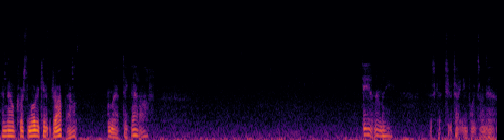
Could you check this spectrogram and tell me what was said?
And now, of course, the motor can't drop out. I'm going to have to take that off. Damn, how many? Just got two tightening points on that.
